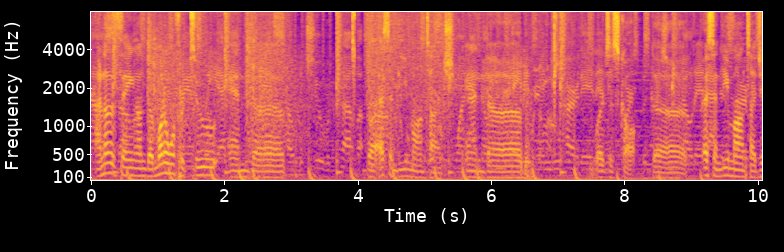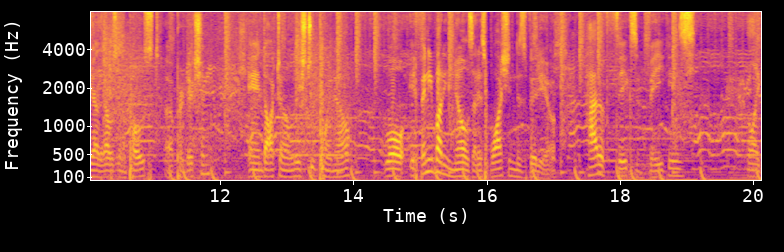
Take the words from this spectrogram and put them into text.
another thing on the Modern Warfare 2 and the the SND montage and the what's this called? The SND montage, yeah, that I was gonna post uh, prediction and Doctor Unleashed 2.0. Well, if anybody knows that is watching this video, how to fix Vegas like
